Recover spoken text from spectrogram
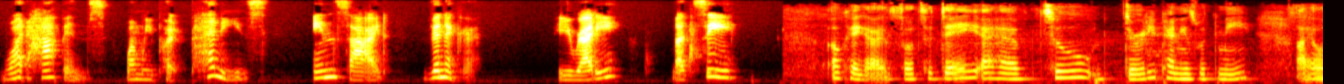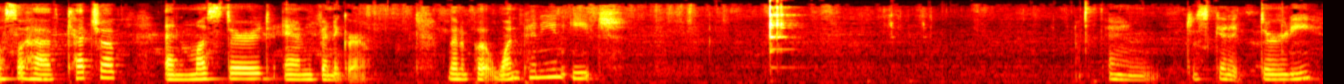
what happens when we put pennies inside vinegar. Are you ready? Let's see. Okay guys, so today I have two dirty pennies with me. I also have ketchup and mustard and vinegar. I'm going to put one penny in each. And just get it dirty.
